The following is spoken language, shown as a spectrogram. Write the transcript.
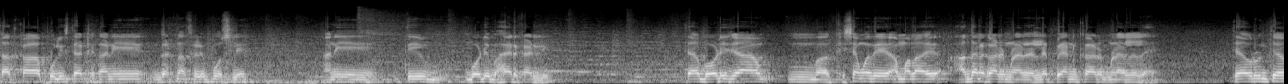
तात्काळ पोलीस त्या ठिकाणी घटनास्थळी पोचले आणि ती बॉडी बाहेर काढली. त्या बॉडीच्या खिशामध्ये आम्हाला आधार कार्ड मिळालेलं आहे पॅन कार्ड मिळालेलं आहे. त्यावरून त्या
